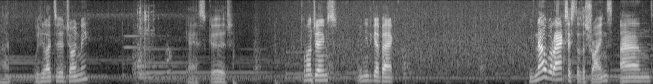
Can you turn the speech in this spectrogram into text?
Right. Would you like to join me? Yes, good. Come on, James. We need to get back. We've now got access to the shrines, and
